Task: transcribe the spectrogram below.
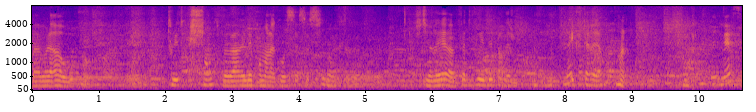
bah voilà, tous les trucs chiants qui peuvent arriver pendant la grossesse aussi. Donc euh, je dirais, euh, faites-vous aider par des gens extérieurs. Voilà. Merci.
